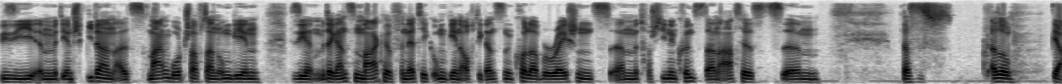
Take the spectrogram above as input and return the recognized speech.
wie sie ähm, mit ihren Spielern als Markenbotschaftern umgehen, wie sie mit der ganzen Marke Fnatic umgehen, auch die ganzen Collaborations ähm, mit verschiedenen Künstlern, Artists. Ähm, das ist, also ja,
